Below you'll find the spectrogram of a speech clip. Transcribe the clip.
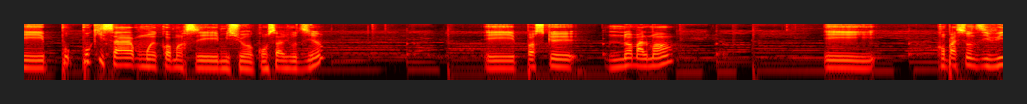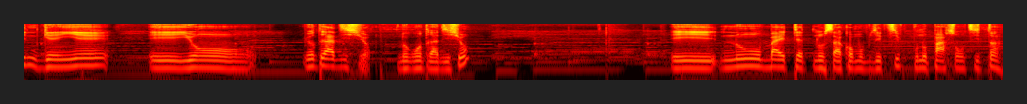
Et pour, pour qui ça, moi, commencer mission comme ça aujourd'hui? Et parce que normalement, et compassion divine gagne et yon tradition. Avons une tradition. Et nous tête nous ça comme objectif pour nous passer un petit temps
